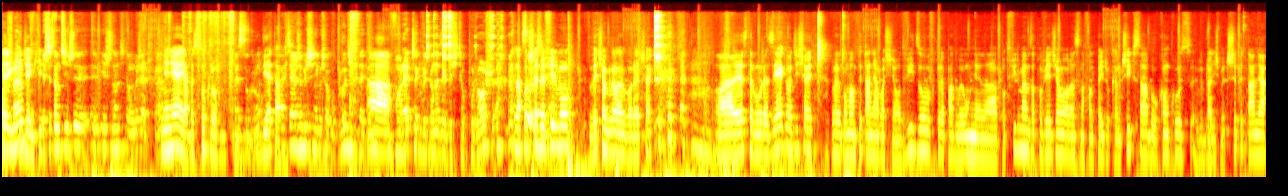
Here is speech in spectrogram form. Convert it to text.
Dzięki, dzięki. Jeszcze dam ci, y, jeszcze dam ci tą łyżeczkę. Nie, nie, ja bez cukru. Bez cukru. Dieta. A chciałem, żebyś się nie musiał ubrudzić tutaj ten A. woreczek wyciągnąć, jakbyś chciał, proszę. Na potrzeby filmu wyciągnąłem woreczek. O, ale jestem u Reziego dzisiaj, e, bo mam pytania właśnie od widzów, które padły u mnie na, pod filmem, zapowiedzią oraz na fanpage'u Cam Chipsa. Był konkurs, wybraliśmy trzy pytania.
